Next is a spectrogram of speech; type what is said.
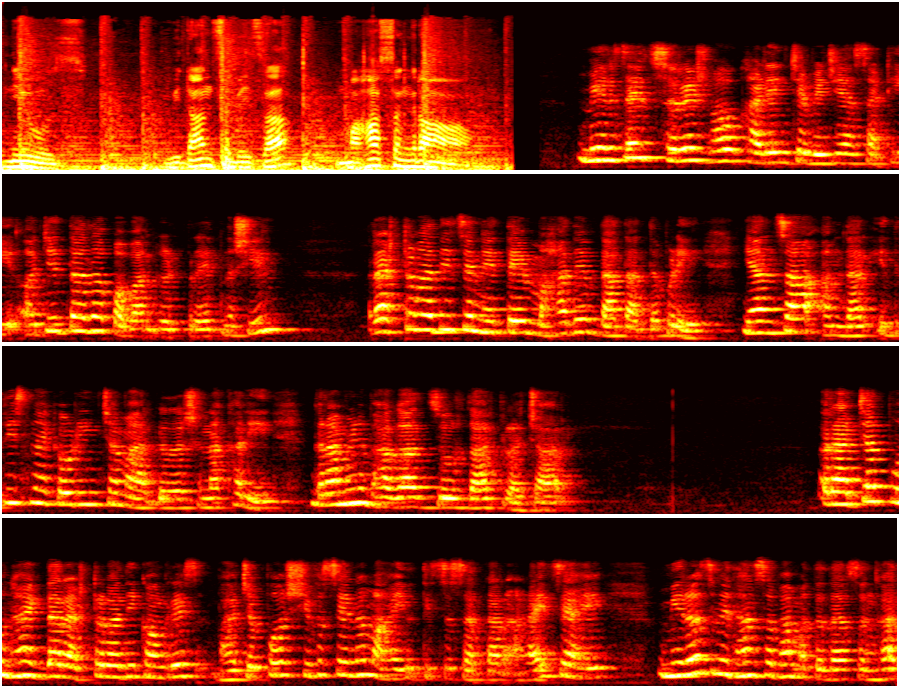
न्यूज विधानसभेचा महासंग्राम. मिरजेत सुरेश भाऊ खाडेंच्या विजयासाठी अजितदादा पवार गट प्रयत्नशील? राष्ट्रवादीचे नेते महादेव दादा दबडे यांचा आमदार इद्रिस नायकवडींच्या मार्गदर्शनाखाली ग्रामीण भागात जोरदार प्रचार. राज्यात पुन्हा एकदा राष्ट्रवादी काँग्रेस भाजप शिवसेना महायुतीचे सरकार आणायचे आहे. मिरज विधानसभा मतदारसंघात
